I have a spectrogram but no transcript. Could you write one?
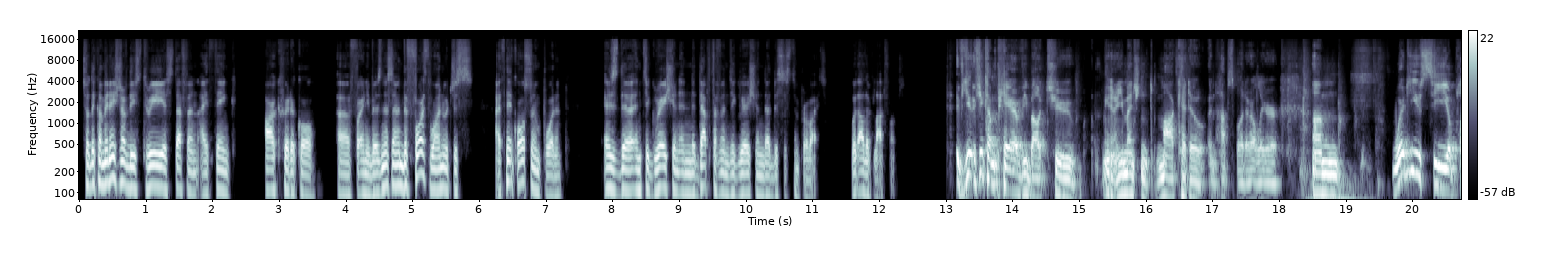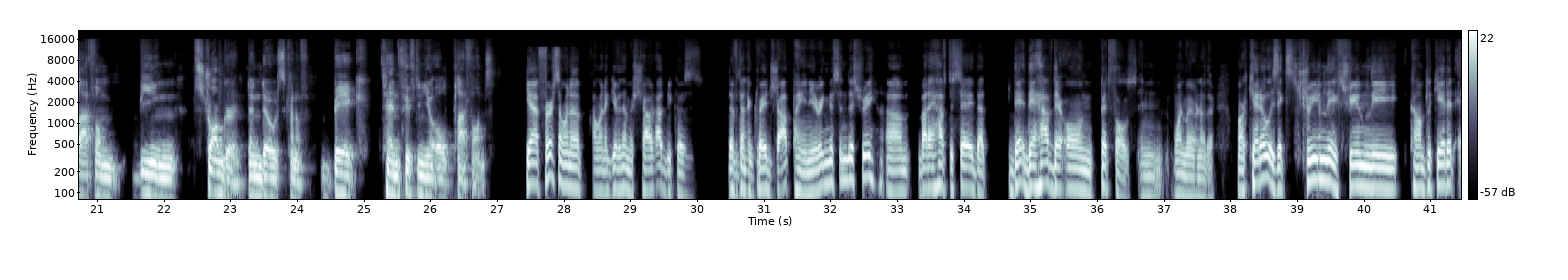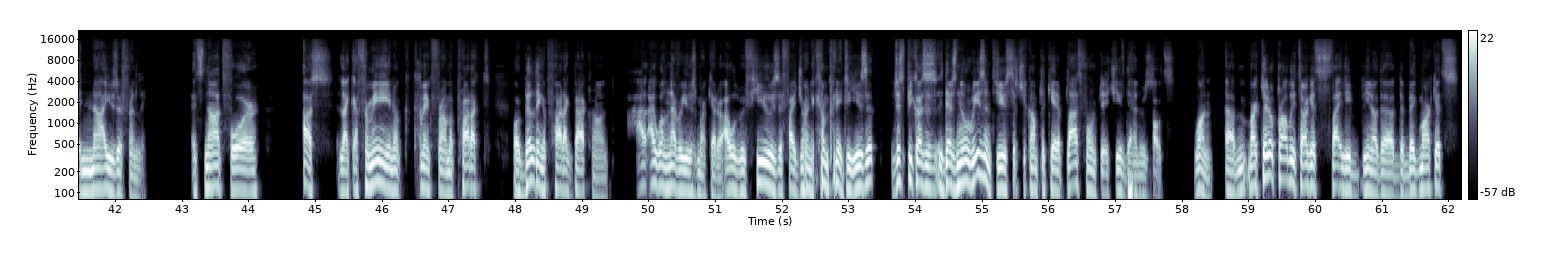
So the combination of these three, Stefan, I think, are critical uh, for any business. And the fourth one, which is I think also important, is the integration and the depth of integration that the system provides with other platforms. If you if you compare Vbout to, you know, you mentioned Marketo and HubSpot earlier, um, where do you see your platform being stronger than those kind of big 10, 15 year old platforms? Yeah, first I want to I want to give them a shout out because they've done a great job pioneering this industry. Um, but I have to say that they, they have their own pitfalls in one way or another. Marketo is extremely, extremely complicated and not user friendly. It's not for us. Like uh, for me, you know, coming from a product or building a product background, I, I will never use Marketo. I will refuse if I join a company to use it just because there's no reason to use such a complicated platform to achieve the end results. One, um, Marketo probably targets slightly, you know, the the big markets,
